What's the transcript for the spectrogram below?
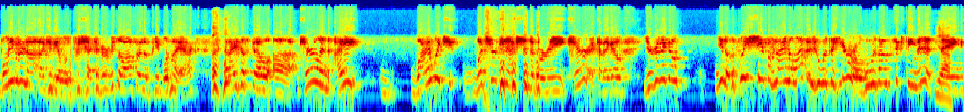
believe it or not, I can be a little protective every so often of people in my ex. and I just go, uh, Carolyn, I, why would you, what's your connection to Bernie Kerik? And I go, you're going to go, you know, the police chief of 9-11, who was a hero, who was on 60 Minutes Yeah. saying,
